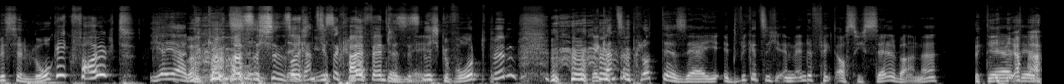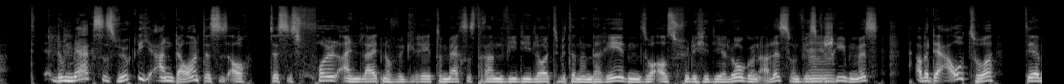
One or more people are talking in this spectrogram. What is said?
bisschen Logik folgt. Ja, ja, die was ich in solchen ganze Isekai Plot der Fantasies Serie- nicht gewohnt bin. Der ganze Plot der Serie entwickelt sich im Endeffekt auf sich selber, ne? Der, ja. der, du merkst es wirklich andauernd, das ist auch, das ist voll ein Light Novel Gerät. Du merkst es dran, wie die Leute miteinander reden, so ausführliche Dialoge und alles und wie es Mhm. geschrieben ist. Aber der Autor, der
